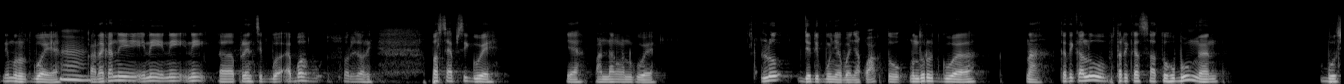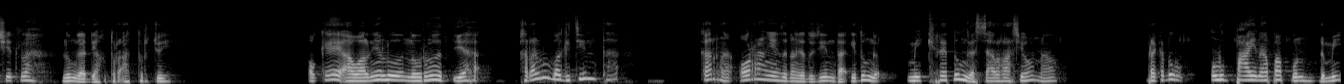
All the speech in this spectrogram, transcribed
ini menurut gue ya. Hmm. Karena kan ini ini ini ini eh, prinsip gue, eh, sorry sorry, persepsi gue, ya, pandangan gue. Lu jadi punya banyak waktu, menurut gue. Nah, ketika lu terikat satu hubungan, bullshit lah, lu nggak diatur atur cuy. Oke, awalnya lu nurut ya, karena lu bagi cinta. Karena orang yang sedang jatuh cinta itu nggak mikirnya tuh nggak secara rasional. Mereka tuh lupain apa pun demi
